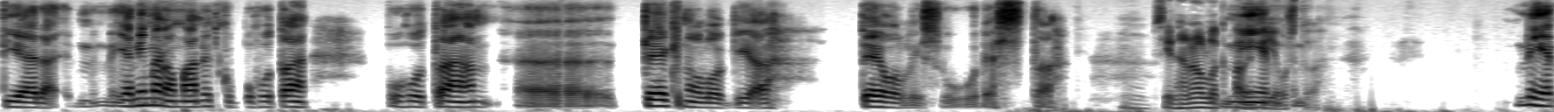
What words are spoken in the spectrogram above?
tiedä. Ja nimenomaan nyt kun puhutaan, puhutaan teknologia teollisuudesta. Hmm, siinähän on ollut paljon niin, joustoa. Niin,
